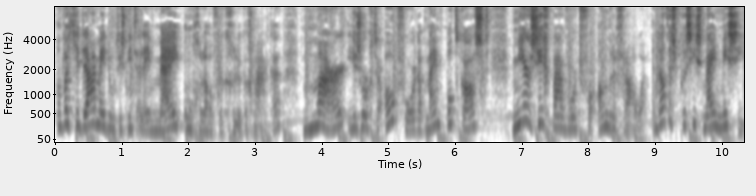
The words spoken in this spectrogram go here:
Want wat je daarmee doet, is niet alleen mij ongelooflijk gelukkig maken, maar je zorgt er ook voor dat mijn podcast meer zichtbaar wordt voor andere vrouwen. En dat is precies mijn missie.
